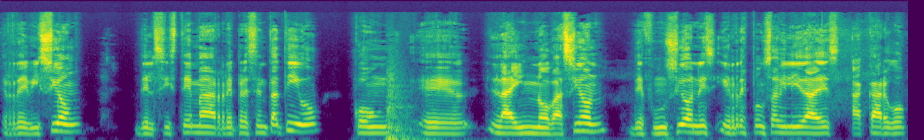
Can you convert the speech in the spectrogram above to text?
revisión del sistema representativo con eh, la innovación de funciones y responsabilidades a cargo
